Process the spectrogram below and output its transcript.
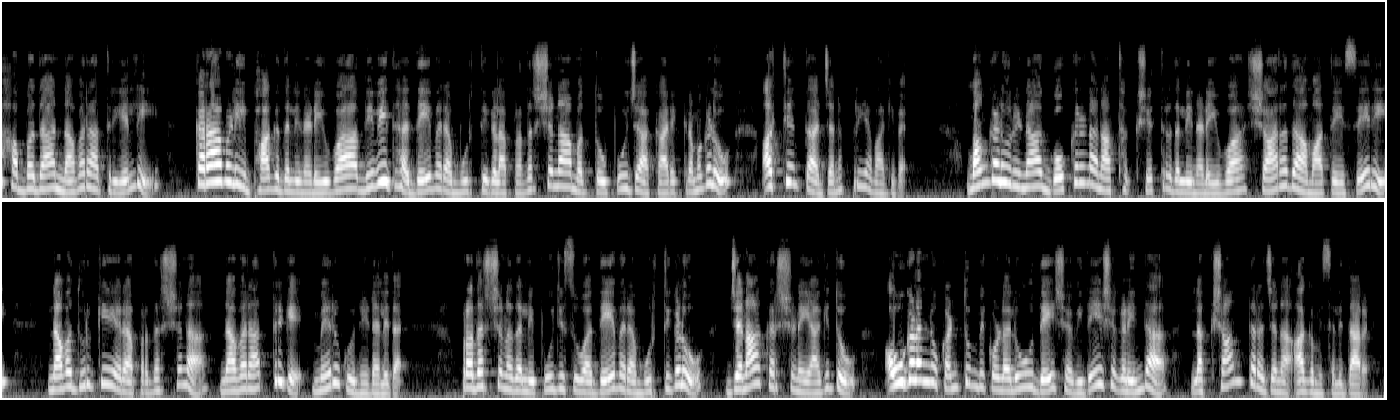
ಹಬ್ಬದ ನವರಾತ್ರಿಯಲ್ಲಿ ಕರಾವಳಿ ಭಾಗದಲ್ಲಿ ನಡೆಯುವ ವಿವಿಧ ದೇವರ ಮೂರ್ತಿಗಳ ಪ್ರದರ್ಶನ ಮತ್ತು ಪೂಜಾ ಕಾರ್ಯಕ್ರಮಗಳು ಅತ್ಯಂತ ಜನಪ್ರಿಯವಾಗಿವೆ. ಮಂಗಳೂರಿನ ಗೋಕರ್ಣನಾಥ ಕ್ಷೇತ್ರದಲ್ಲಿ ನಡೆಯುವ ಶಾರದಾ ಮಾತೆ ಸೇರಿ ನವದುರ್ಗೆಯರ ಪ್ರದರ್ಶನ ನವರಾತ್ರಿಗೆ ಮೆರುಗು ನೀಡಲಿದೆ. ಪ್ರದರ್ಶನದಲ್ಲಿ ಪೂಜಿಸುವ ದೇವರ ಮೂರ್ತಿಗಳು ಜನಾಕರ್ಷಣೆಯಾಗಿದ್ದು, ಅವುಗಳನ್ನು ಕಣ್ತುಂಬಿಕೊಳ್ಳಲು ದೇಶ ವಿದೇಶಗಳಿಂದ ಲಕ್ಷಾಂತರ ಜನ ಆಗಮಿಸಲಿದ್ದಾರೆ.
